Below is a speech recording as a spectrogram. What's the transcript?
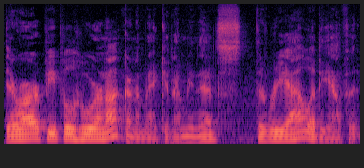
there are people who are not going to make it. I mean, that's the reality of it.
